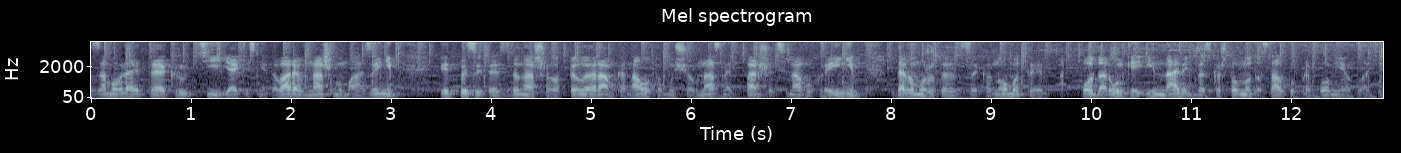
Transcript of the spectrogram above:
Замовляйте круті якісні товари в нашому магазині. Підписуйтесь до нашого телеграм-каналу, тому що в нас найперша ціна в Україні, де ви можете зекономити подарунки і навіть безкоштовну доставку при повній оплаті.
